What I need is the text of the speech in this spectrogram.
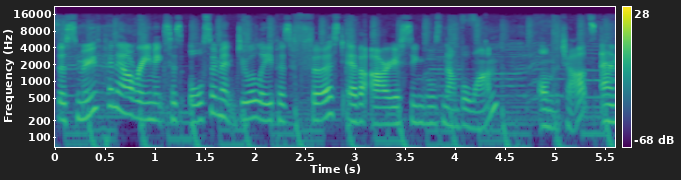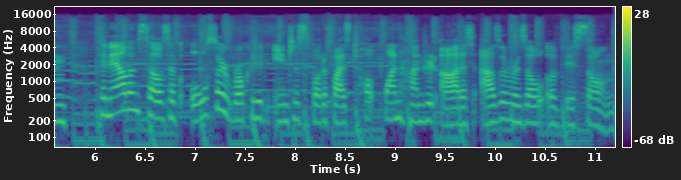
the Smooth PNAU remix has also meant Dua Lipa's first ever ARIA singles number one on the charts, and PNAU themselves have also rocketed into Spotify's top 100 artists as a result of this song.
